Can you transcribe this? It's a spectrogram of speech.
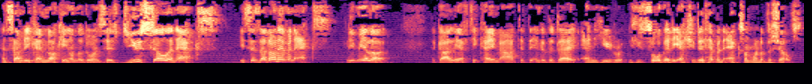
And somebody came knocking on the door and says, do you sell an axe? He says, I don't have an axe. Leave me alone. The guy left. He came out at the end of the day and he, he saw that he actually did have an axe on one of the shelves.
